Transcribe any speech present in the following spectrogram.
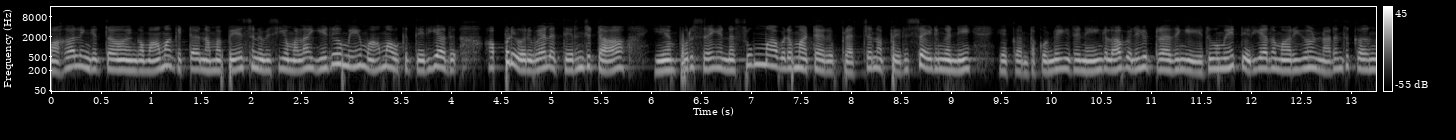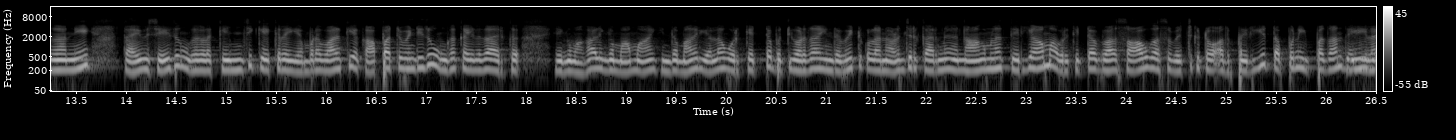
மகாலிங்கிட்ட எங்கள் மாமா கிட்ட நம்ம பேசின விஷயமெல்லாம் எதுவுமே மாமாவுக்கு தெரியாது. அப்படி ஒரு வேளை தெரிஞ்சிட்டா என் புருஷன் என்னை சும்மா விட மாட்டார். பிரச்சனை பெருசாயிடுங்க நீ எக்கண்ட கொண்டு இதை நீங்களா வெளியிட்றாதீங்க எதுவுமே தெரியாத மாதிரியும் நடந்துக்கங்க நீ தயவு செய்து உங்களை கெஞ்சி கேட்குற என்னோட வாழ்க்கையை காப்பாற்ற வேண்டியது உங்கள் கையில் தான் இருக்குது எங்கள் மகாலிங்க மாமா இந்த மாதிரி எல்லாம் ஒரு கெட்ட புத்தியோட தான் இந்த வீட்டுக்குள்ளே நுழைஞ்சிருக்காருன்னு நாங்களும் தெரியாமல் அவர்கிட்ட சாவகாசம் வச்சுக்கிட்டோம். அது பெரிய தப்புன்னு இப்போ தான் தெரியல.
